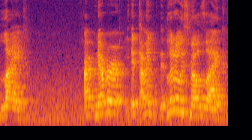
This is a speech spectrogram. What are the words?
Like I've never it, I mean it literally smells like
